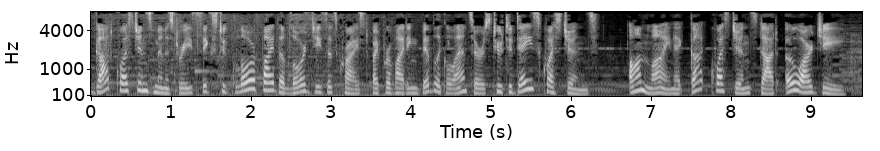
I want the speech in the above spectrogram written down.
Got Questions Ministry seeks to glorify the Lord Jesus Christ by providing biblical answers to today's questions. Online at GotQuestions.org.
